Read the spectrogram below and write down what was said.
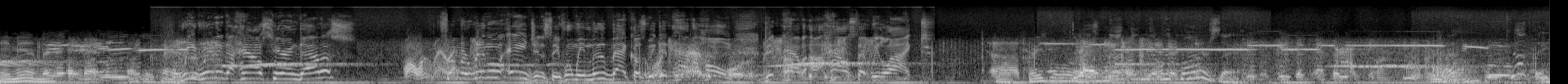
Amen. Thanks. We rented a house here in Dallas from a rental agency when we moved back because we didn't have a home, didn't have a house that we liked. Well, praise the Lord. There's nothing that requires that. Nothing.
